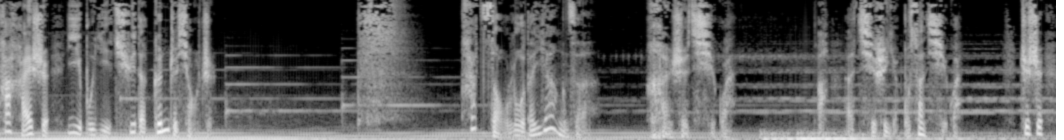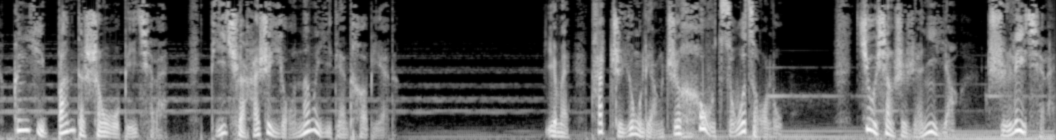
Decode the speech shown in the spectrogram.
他还是亦步亦趋的跟着小智。他走路的样子很是奇怪，啊，其实也不算奇怪，只是跟一般的生物比起来，的确还是有那么一点特别的。因为他只用两只后足走路，就像是人一样直立起来。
